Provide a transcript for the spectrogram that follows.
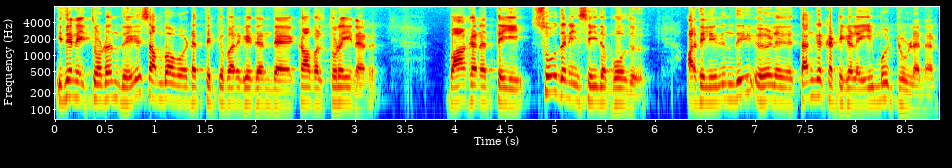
இதனைத் தொடர்ந்து சம்பவ இடத்திற்கு வருகை தந்த காவல்துறையினர் வாகனத்தை சோதனை செய்தபோது அதிலிருந்து ஏழு தங்க கட்டிகளை மீட்டுள்ளனர்.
